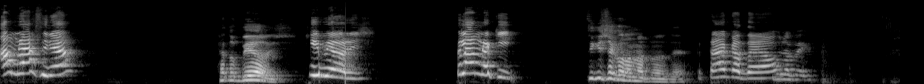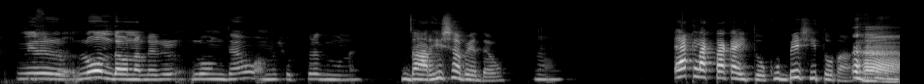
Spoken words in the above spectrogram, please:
আমরা আছি না? হ্যাঁ তো বেহারিস কি বেয়ারিস তাহলে আমরা কি? চিকিৎসা করান আপনারা যে। টাকা দাও। তুমি লোন দাও না লোন দাও আমরা শোধ করে দেবো না। দার হিসাবে দাও। হ্যাঁ এক লাখ টাকাই তো খুব বেশি তো না। হ্যাঁ।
